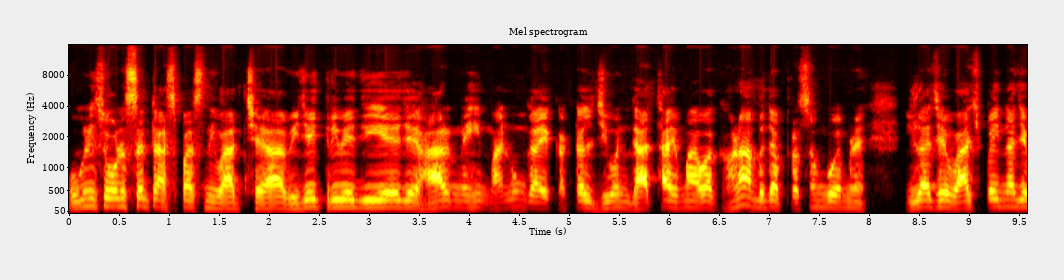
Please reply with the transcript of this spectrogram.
ઓગણીસો અડસઠ આસપાસની વાત છે, આ વિજય ત્રિવેદીએ જે હાર નહીં માનુંગા એક અટલ જીવન ગાથા, એમાં આવા ઘણા બધા પ્રસંગો એમણે લીધા છે વાજપેયીના જે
